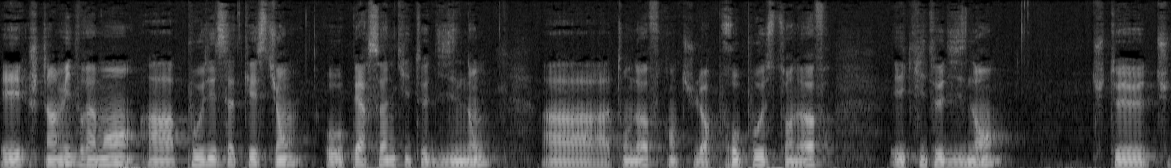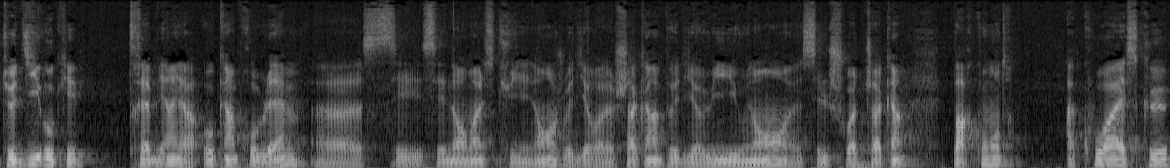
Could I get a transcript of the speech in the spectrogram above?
Et je t'invite vraiment à poser cette question aux personnes qui te disent non à ton offre, quand tu leur proposes ton offre et qui te disent non, tu te dis ok, très bien, il n'y a aucun problème. Euh, c'est normal si tu dis non. Je veux dire, euh, chacun peut dire oui ou non. Euh, c'est le choix de chacun. Par contre, à quoi est-ce que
